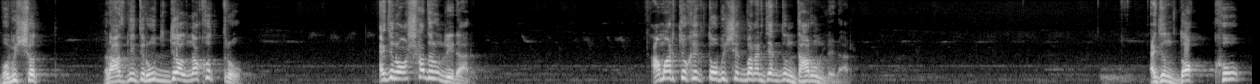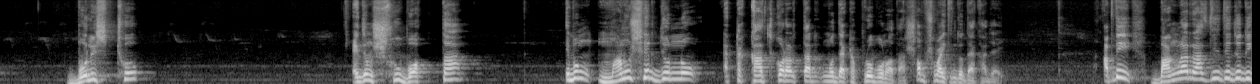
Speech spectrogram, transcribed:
ভবিষ্যৎ রাজনীতির উজ্জ্বল নক্ষত্র, একজন অসাধারণ লিডার আমার চোখে তো অভিষেক ব্যানার্জি একজন দারুণ লিডার একজন দক্ষ, বলিষ্ঠ, একজন সুবক্তা এবং মানুষের জন্য একটা কাজ করার তার মধ্যে একটা প্রবণতা, সবসময় কিন্তু দেখা যায়। আপনি বাংলার রাজনীতিতে যদি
